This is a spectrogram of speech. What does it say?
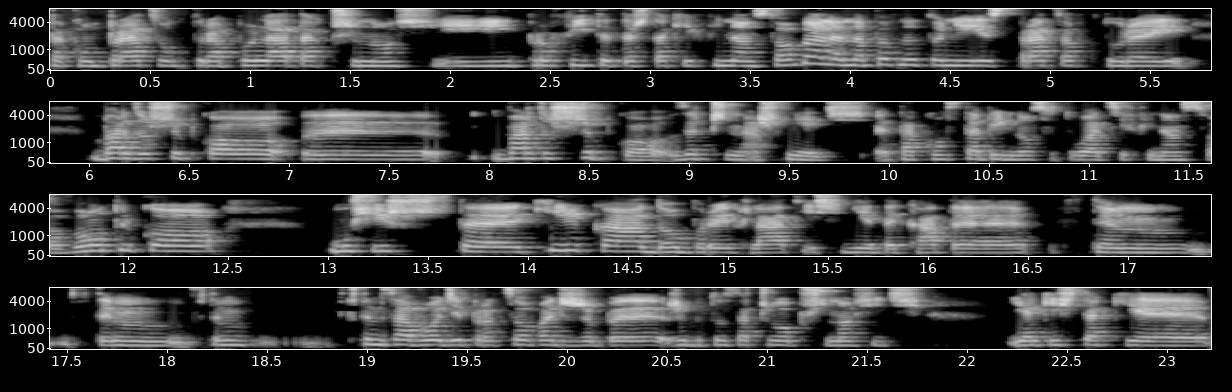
taką pracą, która po latach przynosi profity też takie finansowe, ale na pewno to nie jest praca, w której bardzo szybko, yy, bardzo szybko zaczynasz mieć taką stabilną sytuację finansową, tylko musisz te kilka dobrych lat, jeśli nie dekadę w tym, w tym, w tym, w tym zawodzie pracować, żeby, żeby to zaczęło przynosić jakieś takie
